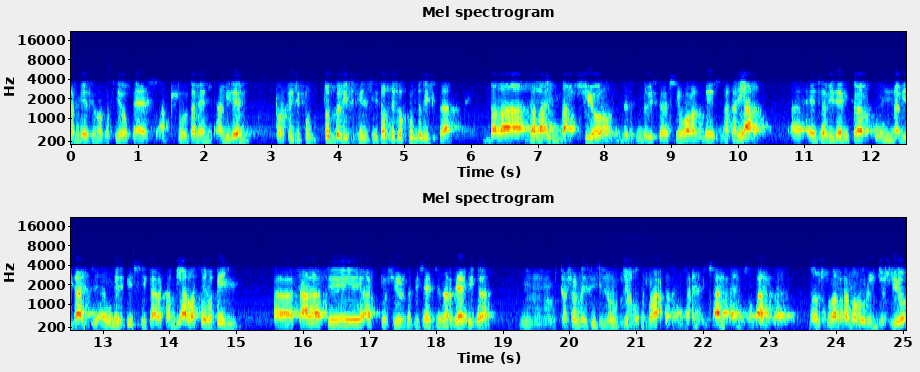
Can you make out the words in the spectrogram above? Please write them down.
també és una qüestió que és absolutament evident, però fins i tot, de fins i tot des del punt de vista de la, de la inversió, des del punt de vista, si volen, més material, eh, és evident que un habitatge, un edifici que ha de canviar la seva pell, eh, que ha de fer actuacions d'eficiència energètica, mm, que són edificis potser que als anys 60, anys 70, doncs la revalorització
